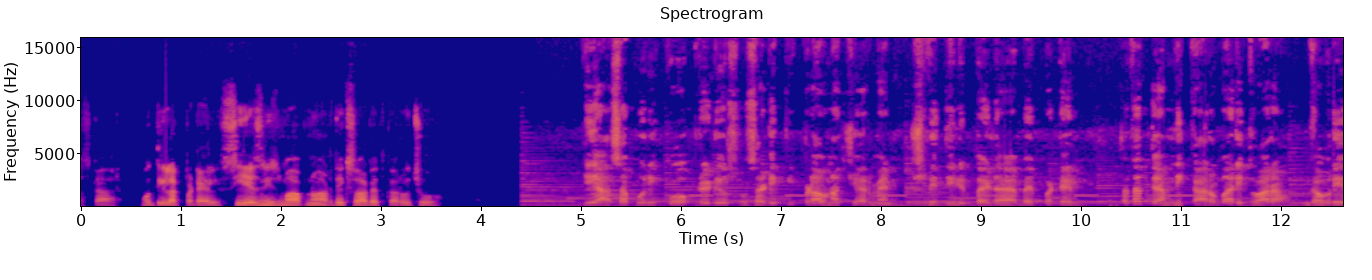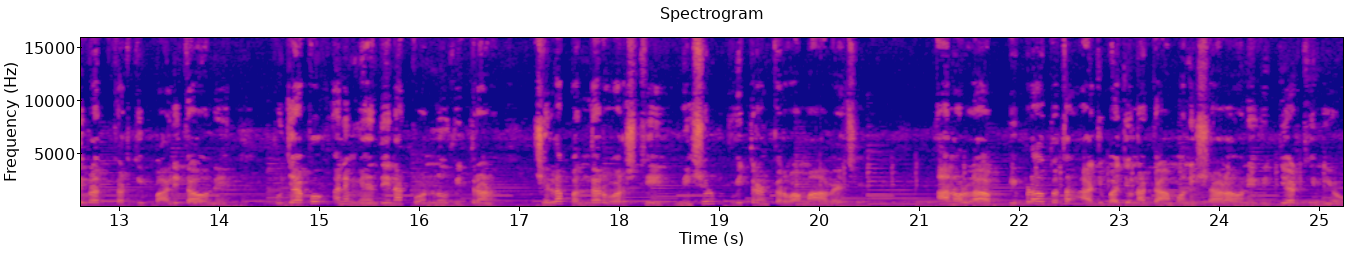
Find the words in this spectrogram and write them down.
નમસ્કાર. હું તિલક પટેલ સીએસ ન્યૂઝમાં આપનું હાર્દિક સ્વાગત કરું છું. જે, આશાપુરી કોઓપરેટિવ સોસાયટી પીપળાવના ચેરમેન શ્રી દિલીપભાઈ દયાભાઈ પટેલ તથા તેમની કારોબારી દ્વારા ગૌરી વ્રત કરતી બાલિકાઓને પૂજાપો અને મહેંદીના કોનનું વિતરણ છેલ્લા પંદર વર્ષથી નિઃશુલ્ક વિતરણ કરવામાં આવે છે. આનો લાભ પીપળાવ તથા આજુબાજુના ગામોની શાળાઓની વિદ્યાર્થીનીઓ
